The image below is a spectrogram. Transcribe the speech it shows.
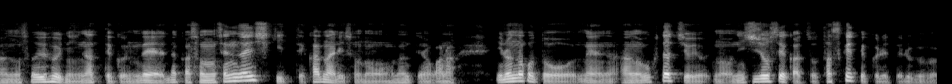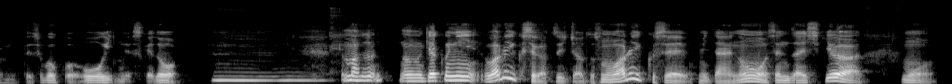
あの、そういう風になってくんで、だからその潜在意識ってかなりその、なんていうのかな、いろんなことをね、あの、僕たちの日常生活を助けてくれてる部分ってすごく多いんですけど、うん。まあ、あの逆に悪い癖がついちゃうと、その悪い癖みたいのを潜在意識はもう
